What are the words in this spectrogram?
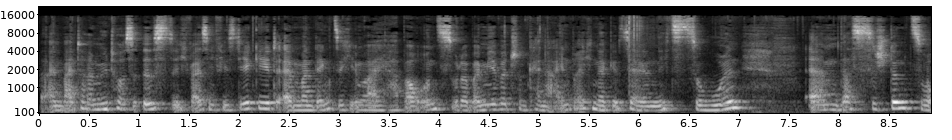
Ein weiterer Mythos ist, ich weiß nicht, wie es dir geht, äh, man denkt sich immer, ja, bei uns oder bei mir wird schon keiner einbrechen, da gibt es ja nichts zu holen. Ähm, das stimmt so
